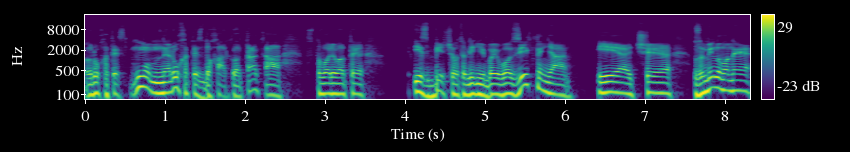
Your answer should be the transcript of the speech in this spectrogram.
рухатись, ну не рухатись до Харкова, так а створювати і збільшувати лінію бойового зіткнення. І е, чи зуміли вони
